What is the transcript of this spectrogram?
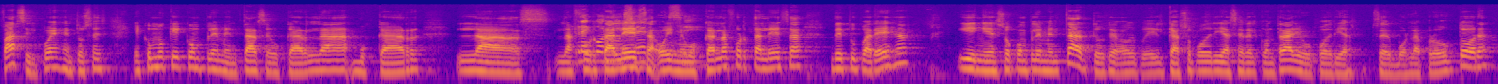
fácil, pues, entonces es como que complementarse, buscar la, buscar las, la fortaleza, oye, buscar la fortaleza de tu pareja y en eso complementarte. El caso podría ser el contrario, podría ser vos la productora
